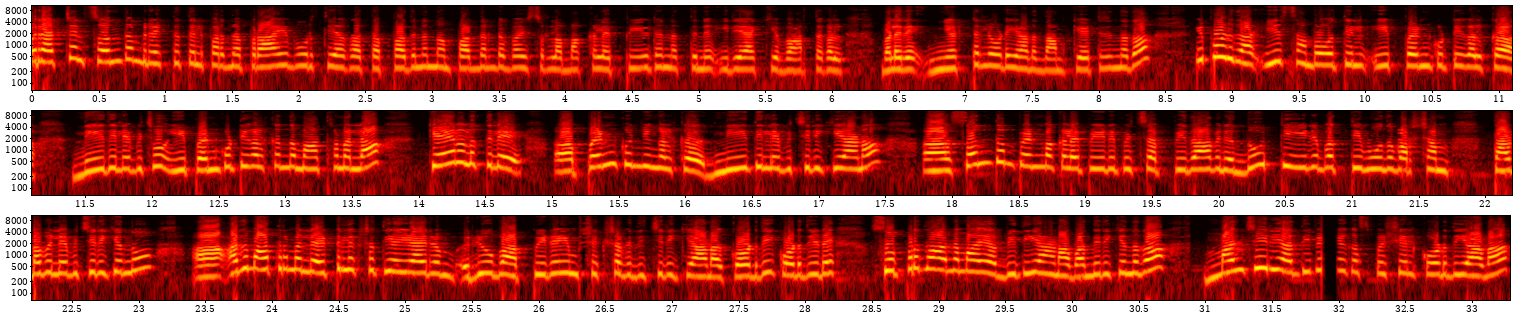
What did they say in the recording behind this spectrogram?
ഒരച്ഛൻ സ്വന്തം രക്തത്തിൽ പറഞ്ഞ പ്രായപൂർത്തിയാകാത്ത പതിനൊന്നും പന്ത്രണ്ട് വയസ്സുള്ള മക്കളെ പീഡനത്തിന് ഇരയാക്കിയ വാർത്തകൾ വളരെ ഞെട്ടലോടെയാണ് നാം കേട്ടിരുന്നത്. ഇപ്പോഴിതാ ഈ സംഭവത്തിൽ ഈ പെൺകുട്ടികൾക്ക് നീതി ലഭിച്ചു. ഈ പെൺകുട്ടികൾക്കെന്ന് മാത്രമല്ല കേരളത്തിലെ പെൺകുഞ്ഞുങ്ങൾക്ക് നീതി ലഭിച്ചിരിക്കുകയാണ്. സ്വന്തം പെൺമക്കളെ പീഡിപ്പിച്ച പിതാവിന് നൂറ്റി ഇരുപത്തിമൂന്ന് വർഷം തടവ് ലഭിച്ചിരിക്കുന്നു. അത് മാത്രമല്ല എട്ട് ലക്ഷത്തി അയ്യായിരം രൂപ പിഴയും ശിക്ഷ വിധിച്ചിരിക്കുകയാണ് കോടതി. കോടതിയുടെ സുപ്രധാനമായ വിധിയാണ് വന്നിരിക്കുന്നത്. മഞ്ചേരി അതിവേഗ സ്പെഷ്യൽ കോടതിയാണ്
